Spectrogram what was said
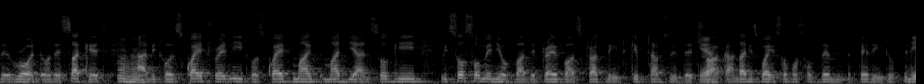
the road or the circuit, um, it was quite rainy, it was quite mud, muddy and soggy. We saw so many of uh, the drivers struggling to keep tabs with the Yeah. and that is why you saw most of them failing to finish.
